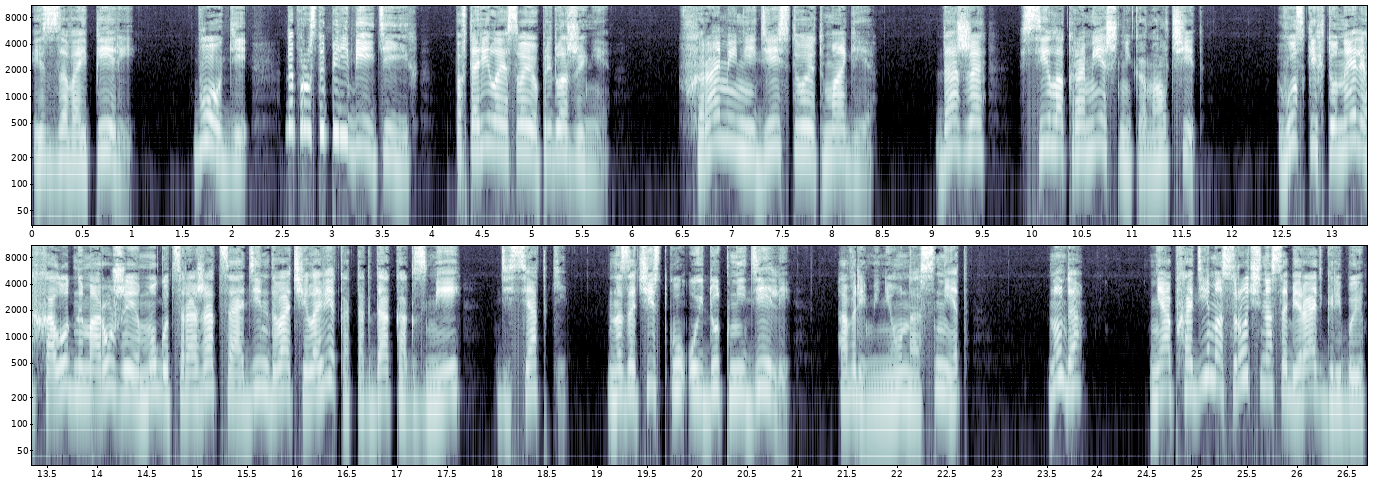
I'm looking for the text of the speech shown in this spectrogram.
из-за вайперий. «Боги, да просто перебейте их!» — повторила я свое предложение. В храме не действует магия. Даже сила кромешника молчит. В узких туннелях холодным оружием могут сражаться один-два человека, тогда как змей — десятки. На зачистку уйдут недели, а времени у нас нет. Ну да, необходимо срочно собирать грибы.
